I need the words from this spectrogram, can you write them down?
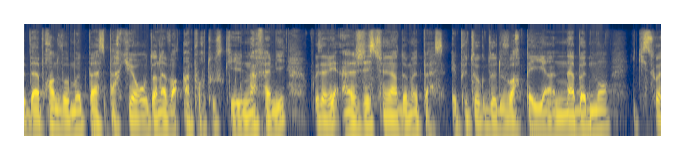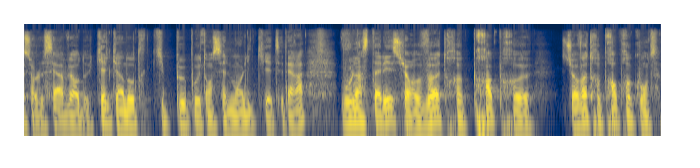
d'apprendre vos mots de passe par cœur ou d'en avoir un pour tous, ce qui est une infamie, vous avez un gestionnaire de mots de passe. Et plutôt que de devoir payer un abonnement et qu'il soit sur le serveur de quelqu'un d'autre qui peut potentiellement leaker, etc., vous l'installez sur votre propre sur votre propre compte,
